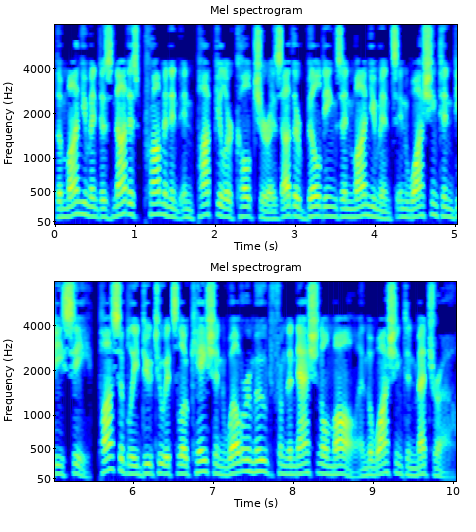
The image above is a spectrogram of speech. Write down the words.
The monument is not as prominent in popular culture as other buildings and monuments in Washington, D.C., possibly due to its location well removed from the National Mall and the Washington Metro.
